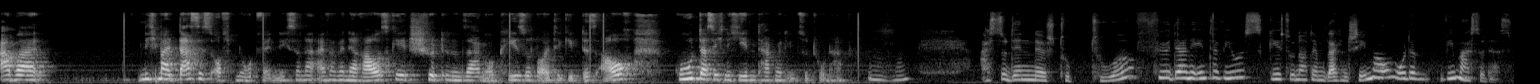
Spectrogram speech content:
Aber nicht mal das ist oft notwendig, sondern einfach, wenn er rausgeht, schütteln und sagen, okay, so Leute gibt es auch. Gut, dass ich nicht jeden Tag mit ihm zu tun habe. Mhm. Hast du denn eine Struktur für deine Interviews? Gehst du nach dem gleichen Schema um oder wie machst du das?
